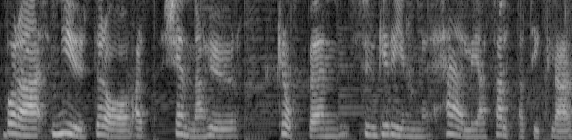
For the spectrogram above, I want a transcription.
bara njuter av att känna hur kroppen suger in härliga saltpartiklar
